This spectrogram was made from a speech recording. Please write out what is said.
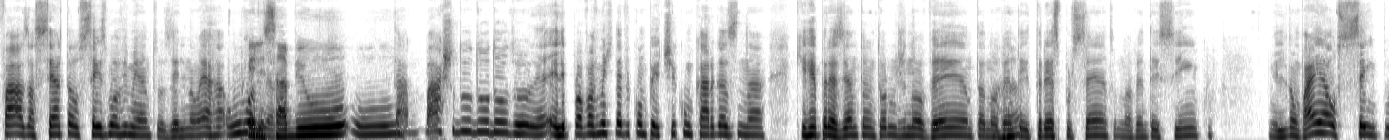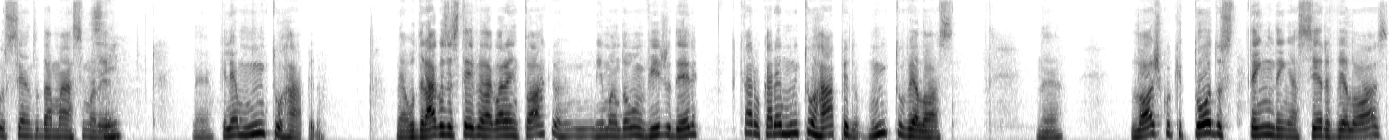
faz, acerta os seis movimentos. Ele não erra um Porque movimento. Ele sabe o, o. Tá abaixo do, do, do, do, Ele provavelmente deve competir com cargas na, que representam em torno de 90%, 93%, uhum. 95%. Ele não vai ao 100% da máxima Sim. dele. Né? Porque ele é muito rápido. Né? O Dragos esteve agora em Tóquio, me mandou um vídeo dele. Cara, o cara é muito rápido, muito veloz. Né? Lógico que todos tendem a ser velozes,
